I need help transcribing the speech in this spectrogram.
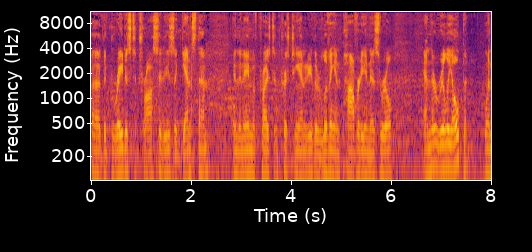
uh, the greatest atrocities against them in the name of Christ and Christianity. They're living in poverty in Israel, and they're really open. When,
